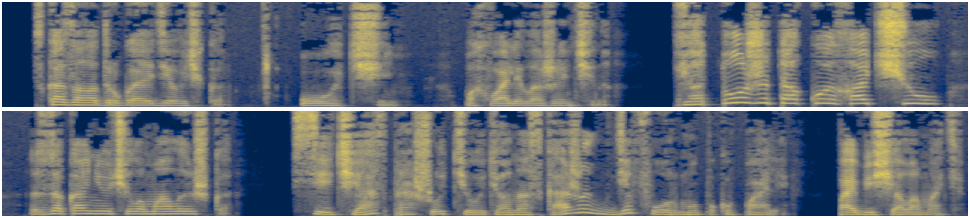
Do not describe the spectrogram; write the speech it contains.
— сказала другая девочка. «Очень!» — похвалила женщина. «Я тоже такой хочу!» — законючила малышка. «Сейчас прошу тетю, она скажет, где форму покупали», — пообещала мать.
